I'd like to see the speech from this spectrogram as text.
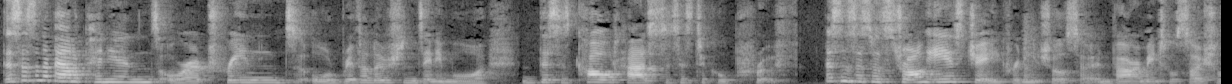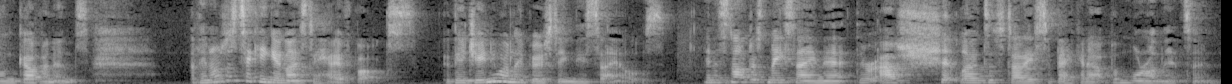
This isn't about opinions or trends or revolutions anymore. This is cold, hard statistical proof. Businesses with strong ESG credentials, so environmental, social, and governance, they're not just ticking a nice to have box, they're genuinely boosting their sales. And it's not just me saying that, there are shitloads of studies to back it up, but more on that soon.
